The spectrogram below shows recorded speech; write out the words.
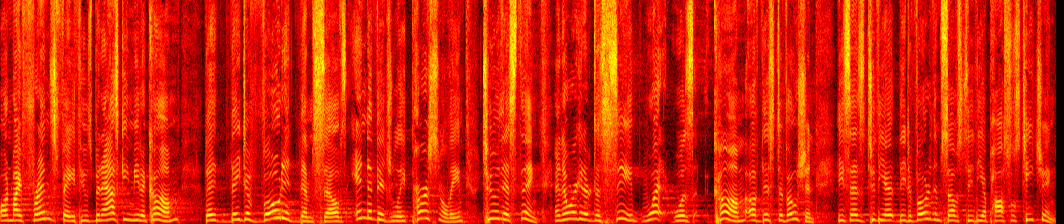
on my friend's faith who's been asking me to come. They, they devoted themselves individually, personally, to this thing. And then we're going to see what was come of this devotion. He says, to the, they devoted themselves to the apostles' teaching,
